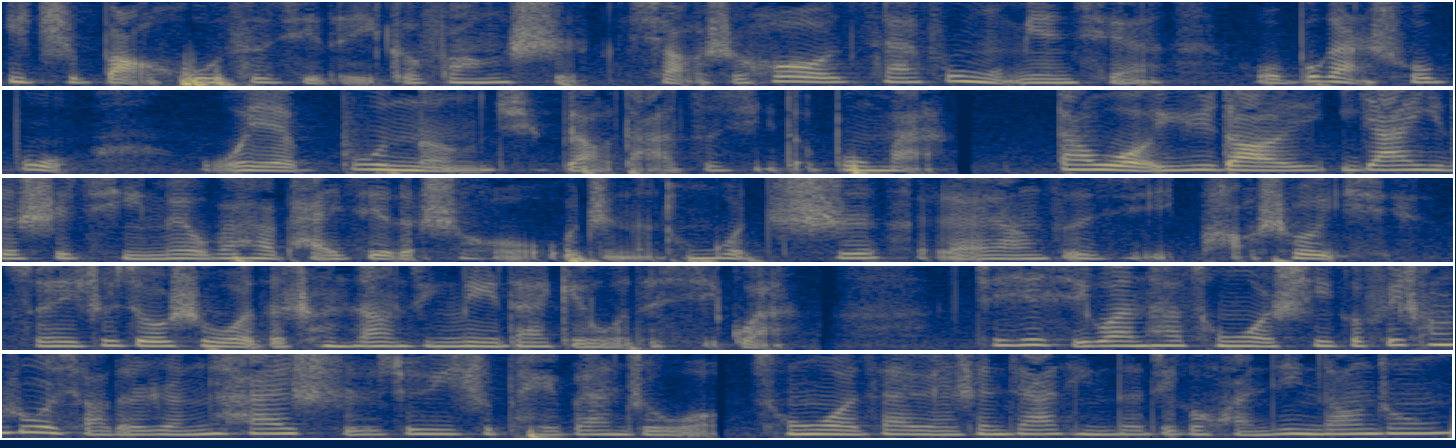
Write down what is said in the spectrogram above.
一直保护自己的一个方式。小时候在父母面前，我不敢说不，我也不能去表达自己的不满。当我遇到压抑的事情没有办法排解的时候，我只能通过吃来让自己好受一些。所以，这就是我的成长经历带给我的习惯。这些习惯，它从我是一个非常弱小的人开始，就一直陪伴着我。从我在原生家庭的这个环境当中，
